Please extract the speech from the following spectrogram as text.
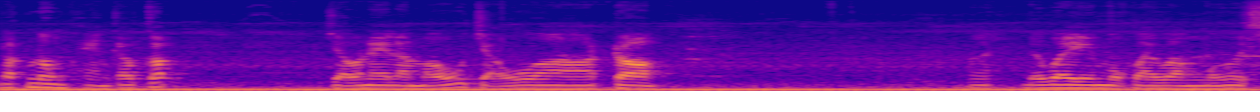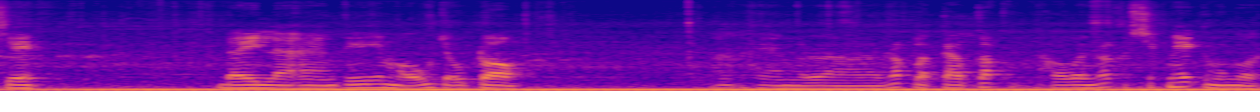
đất nung hàng cao cấp. Chậu này là mẫu chậu à, tròn. Để quay một vài vòng mọi người xem đây là hàng cái mẫu chậu tròn. À, hàng rất là cao cấp hậu bên rất là sắc nét mọi người.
